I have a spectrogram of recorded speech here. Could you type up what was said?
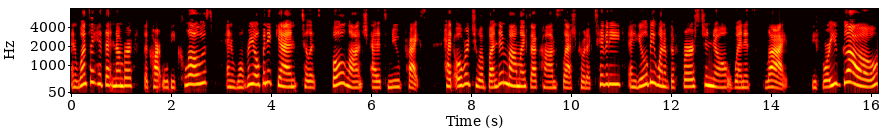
and once I hit that number, the cart will be closed and won't reopen again till its full launch at its new price head over to abundantmomlife.com slash productivity and you'll be one of the first to know when it's live. Before you go,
